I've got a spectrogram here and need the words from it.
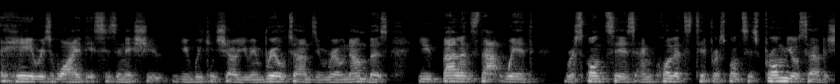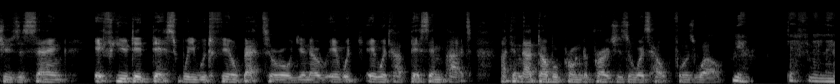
here is why this is an issue. You, we can show you in real terms, in real numbers. You balance that with responses and qualitative responses from your service users saying if you did this we would feel better or you know it would it would have this impact i think that double pronged approach is always helpful as well yeah definitely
